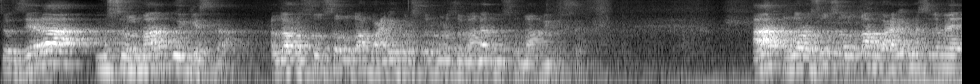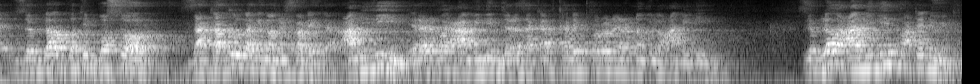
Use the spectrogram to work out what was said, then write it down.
তো যারা মুসলমান ওই গেছলা আল্লাহ রসুল সাল্লাহ আলী ওয়াসাল্লামের জমানাত মুসলমান হয়ে গেছে আর আল্লাহ রসুল সাল্লাহ আলী ওয়াসাল্লামে যেগুলা প্রতি বছর জাকাতুল লাগি মানুষ পাঠাইতা আমিলিন, এরা কয় আমিলিন, যারা জাকাত কালেক্ট করেন, এর নাম হলো আমিলিন। যেগুলা আমিলিন পাঠানি হইত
